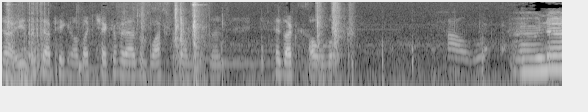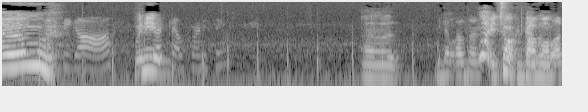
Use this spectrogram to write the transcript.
no, is this our pig? And I was like, check if it has a black spot on it. He's like, oh look. Oh, Oh no! big ass. We need. that count for anything? Uh. Why are you talking about my?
